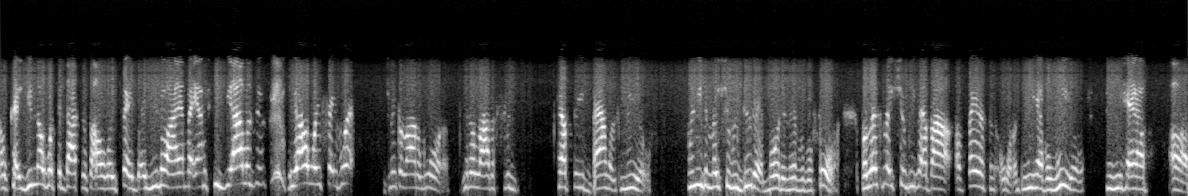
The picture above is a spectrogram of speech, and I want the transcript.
okay, you know what the doctors always say, but you know I am an anesthesiologist. We always say what? Drink a lot of water, get a lot of sleep, healthy, balanced meals. We need to make sure we do that more than ever before. But let's make sure we have our affairs in order. Do we have a will? Do we have uh,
